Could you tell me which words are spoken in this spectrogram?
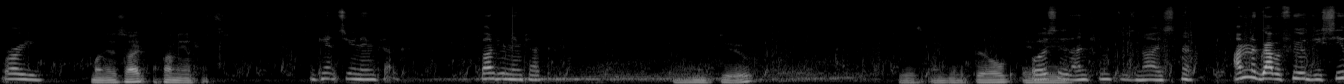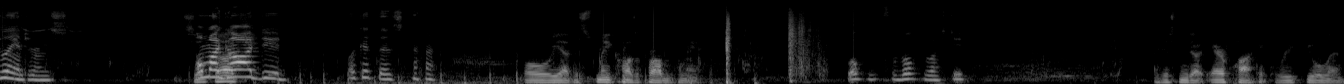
Where are you? I'm on the other side. I found the entrance. I can't see your name tag. Found your name tag. What I'm gonna do is I'm gonna build a. Oh, this is entrance is nice. I'm gonna grab a few of these sea lanterns. oh my touch. god, dude. Look at this. Oh yeah, this may cause a problem for me. Both for both of us, dude. I just need an air pocket to refuel in.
